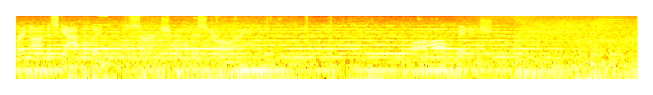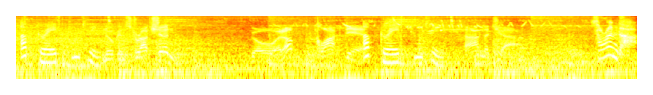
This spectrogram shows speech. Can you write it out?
Bring on the scaffolding. Search and destroy. All finished. Upgrade complete. New construction. Going up. Clocked in. Upgrade complete. On the job. Surrender!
